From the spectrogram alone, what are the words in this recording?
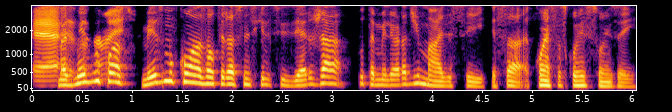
É, Mas mesmo com, as, mesmo com as alterações que eles fizeram, já, puta, melhora demais esse, essa, com essas correções aí.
